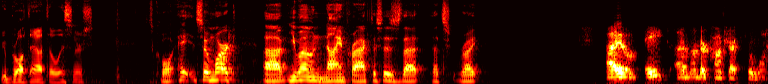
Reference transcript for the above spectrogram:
you brought that out to the listeners. That's cool. Hey, so Mark, uh, you own nine practices. That that's right. I own eight. I'm under contract for one.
